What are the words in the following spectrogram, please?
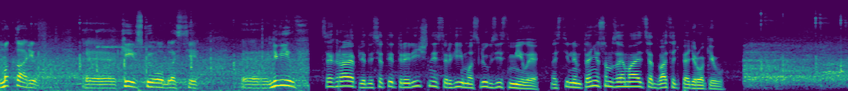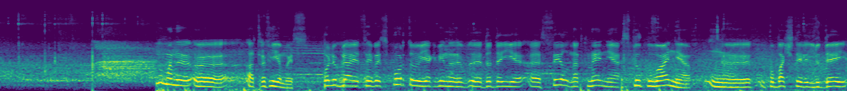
Макарів е, Київської області, е, Львів. Це грає 53-річний Сергій Маслюк зі Сміли. Настільним тенісом займається 25 років. Ну, у мене е, атрофія мишць. Полюбляю цей вид спорту, як він е, додає е, сил, натхнення, спілкування, е, побачити людей.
